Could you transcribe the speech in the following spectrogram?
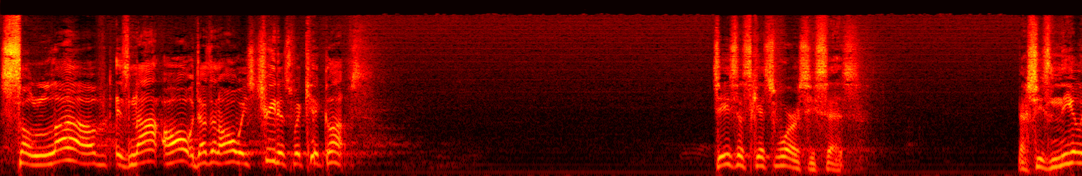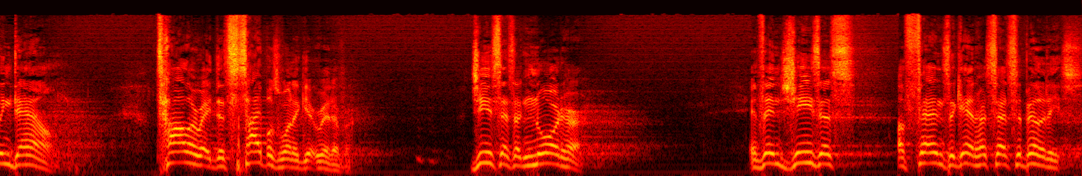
So love is not all doesn't always treat us with kid gloves. Jesus gets worse, he says. Now she's kneeling down. Tolerate. Disciples want to get rid of her. Jesus has ignored her. And then Jesus offends again her sensibilities.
